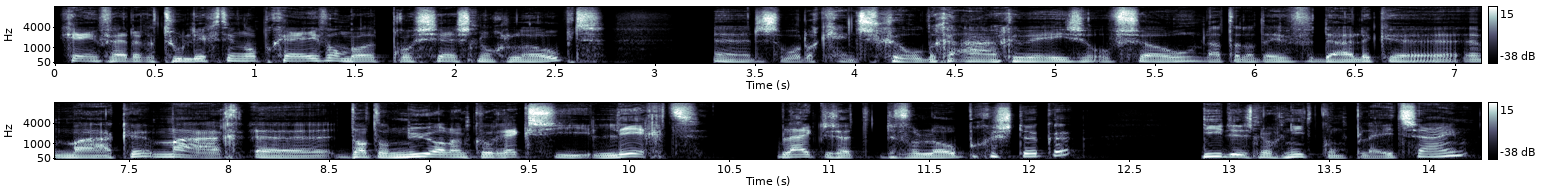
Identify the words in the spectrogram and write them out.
geen verdere toelichting op geven, omdat het proces nog loopt. Uh, dus er wordt ook geen schuldige aangewezen of zo. Laten we dat even duidelijk maken. Maar dat er nu al een correctie ligt, blijkt dus uit de voorlopige stukken, die dus nog niet compleet zijn.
